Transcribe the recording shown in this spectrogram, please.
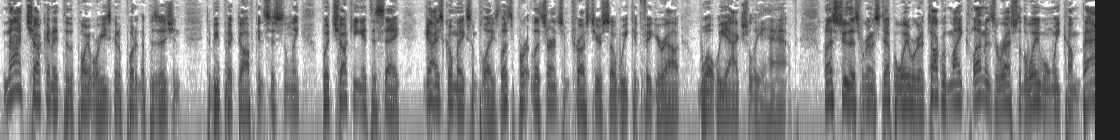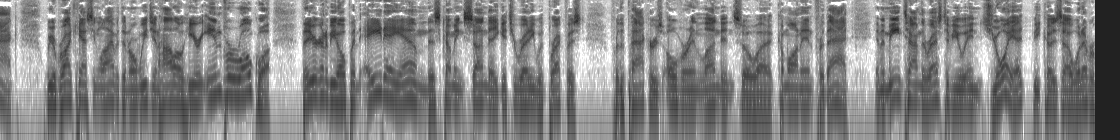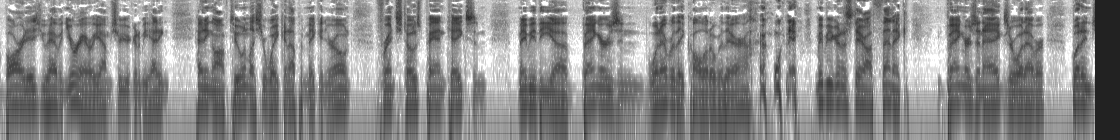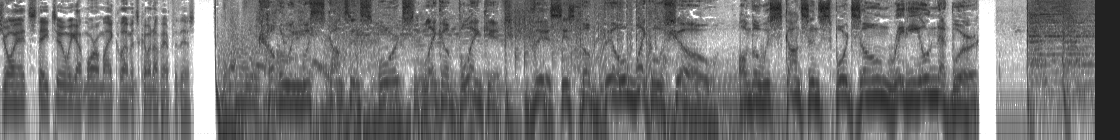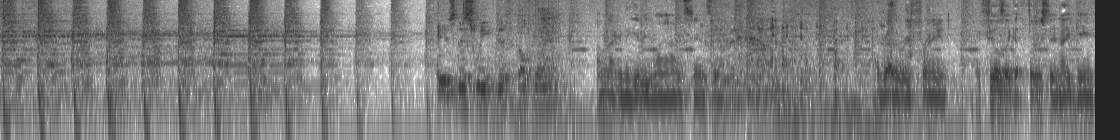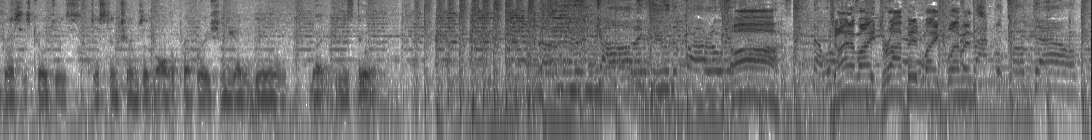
Not chucking it to the point where he's going to put it in a position to be picked off consistently, but chucking it to say, guys, go make some plays. Let's let's earn some trust here so we can figure out what we actually have. Let's do this. We're going to step away. We're going to talk with Mike Clemens the rest of the way when we come back. We are broadcasting live at the Norwegian Hollow here in Viroqua. They are going to be open 8 a.m. this coming Sunday. Get you ready with breakfast for the Packers over in London. So uh, come on in for that. In the meantime, the rest of you enjoy it because uh, whatever bar it is you have in your area, I'm sure you're going to be heading heading off to, unless you're waking up and making your own French toast pancakes and maybe the uh, bangers and whatever they call it over there. maybe you're going to stay authentic, bangers and eggs or whatever. But enjoy it. Stay tuned. We got more of Mike Clemens coming up after this. Covering Wisconsin sports like a blanket. This is the Bill Michaels Show on the Wisconsin Sports Zone Radio Network. Is this week difficult for you? I'm not going to give you my honest answer. I'd rather refrain. It feels like a Thursday night game for us as coaches, just in terms of all the preparation you got to do. But just do it. Ah, dynamite drop in, Mike Clemens.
